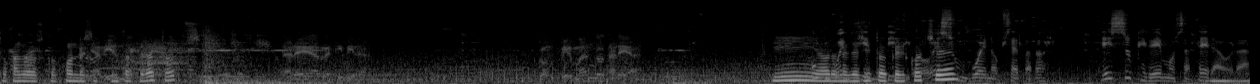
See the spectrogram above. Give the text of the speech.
tocando los cojones el Pentaceratops. Tarea recibida. Confirmando tarea. Y ahora necesito que el coche... Es un buen observador. Eso queremos hacer ahora.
